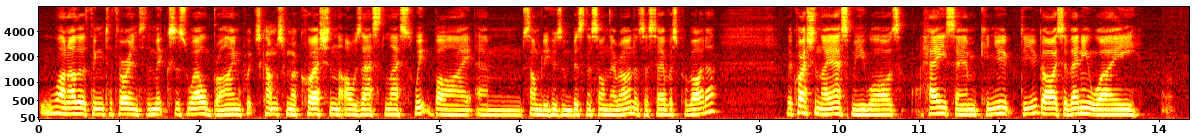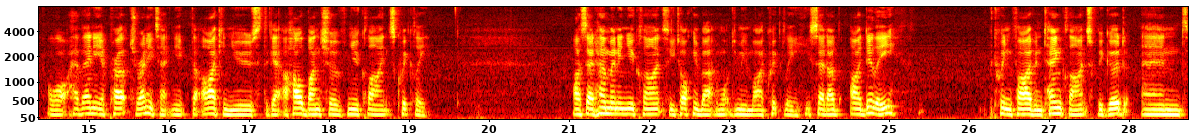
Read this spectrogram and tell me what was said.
one other thing to throw into the mix as well, Brian, which comes from a question that I was asked last week by um, somebody who's in business on their own as a service provider. The question they asked me was, "Hey Sam, can you do you guys have any way or have any approach or any technique that I can use to get a whole bunch of new clients quickly. I said, How many new clients are you talking about and what do you mean by quickly? He said, Ideally, between five and ten clients would be good. And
